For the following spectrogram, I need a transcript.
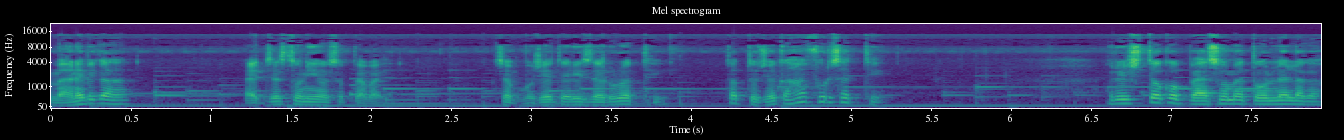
मैंने भी कहा एडजस्ट तो नहीं हो सकता भाई। जब मुझे तेरी ज़रूरत थी, तब तुझे कहाँ फुर्सत थी? रिश्तों को पैसों में तोलने लगा।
